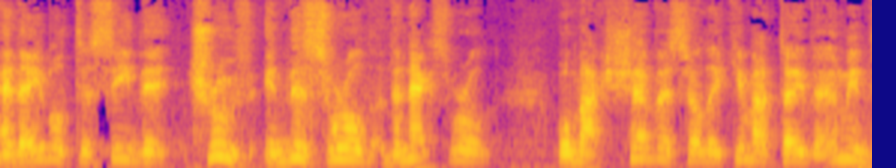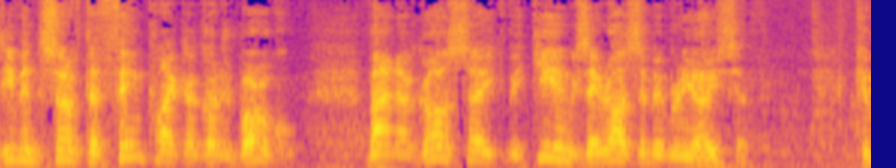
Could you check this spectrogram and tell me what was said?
and they're able to see the truth in this world, the next world. Means even sort of to think like a Kodesh Baruch Hu. Yosef. Uh,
